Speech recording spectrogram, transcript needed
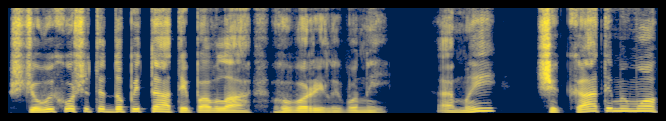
що ви хочете допитати Павла, говорили вони, а ми чекатимемо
